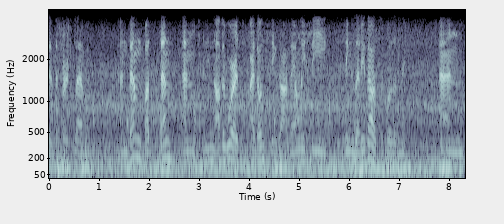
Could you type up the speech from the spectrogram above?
is, the first level. And then but then and in other words I don't see God. I only see things that he does supposedly. And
